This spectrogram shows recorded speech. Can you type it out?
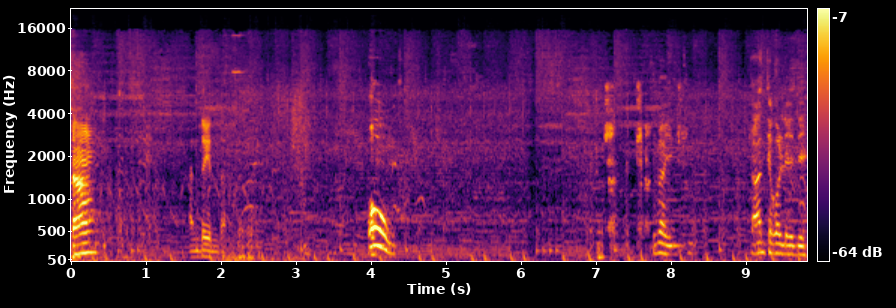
땅. 안 되겠다. 어? 오 제발 이- 나한테 걸려야 돼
